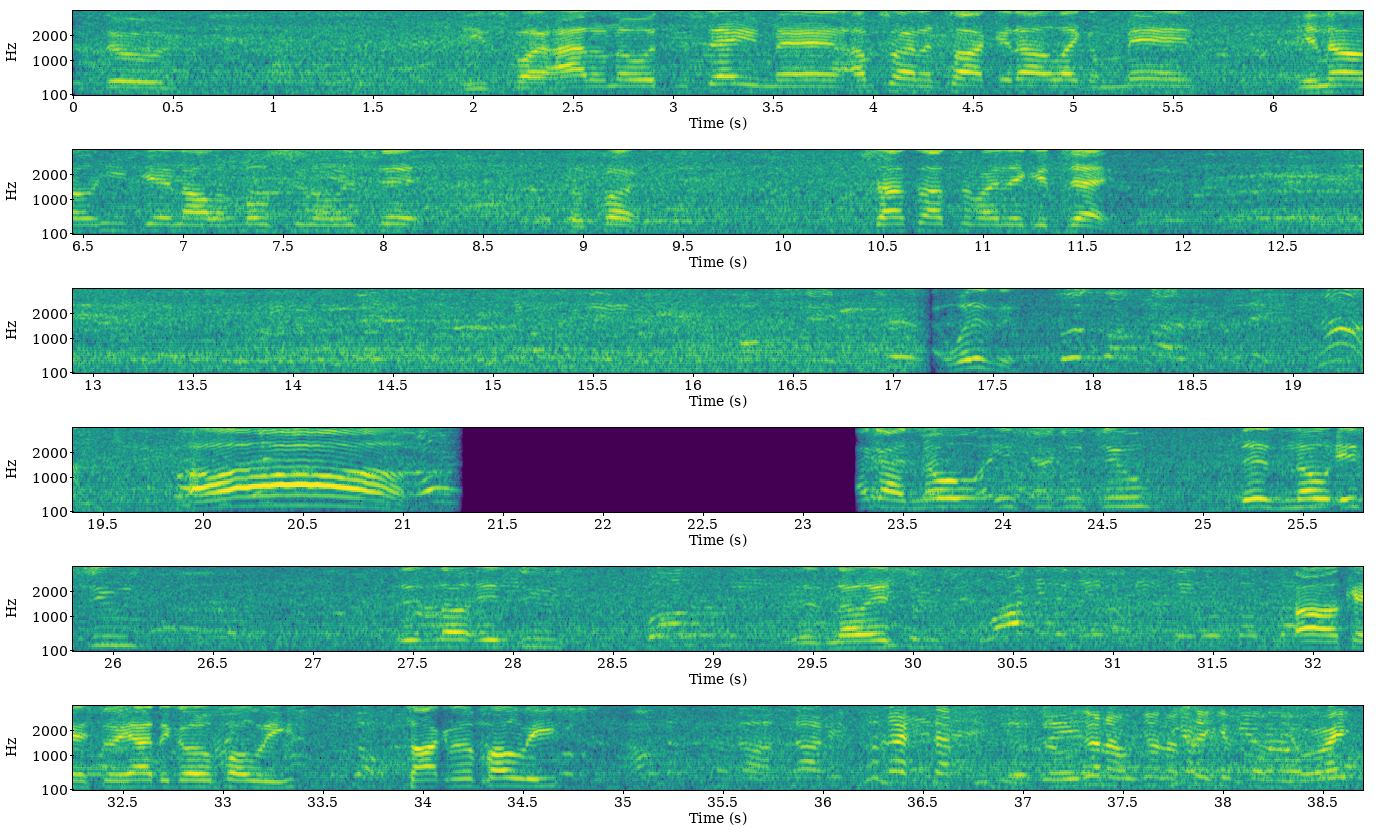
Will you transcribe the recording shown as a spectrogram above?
This dude, he's fuck. I don't know what to say, man. I'm trying to talk it out like a man. You know, he's getting all emotional and shit. The fuck. Shouts out to my nigga Jay. What is it? So let's go outside and see what it is. No. Oh. I got no issues with you. There's no issues. There's no issues. There's no issues. Oh, okay, so he had to go to police. Talking to the police. No, no, it's unacceptable. So we're gonna we're gonna take it from you, all right?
